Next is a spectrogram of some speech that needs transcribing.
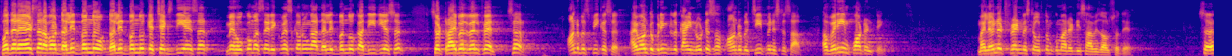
further ahead, sir, about Dalit Bandhu. Dalit Bandhu ke checks diye, sir. मैं हुकूमत से रिक्वेस्ट करूँगा, दलित बंधु का दीजिए sir sir tribal welfare sir honourable speaker sir I want to bring to the kind notice of honourable chief minister sahab a very important thing my learned friend mister Uttam Kumar Reddy sahab is also there sir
